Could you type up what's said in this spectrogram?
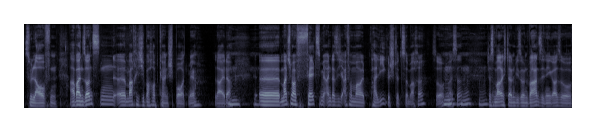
zu laufen. Aber ansonsten äh, mache ich überhaupt keinen Sport mehr, leider. Mhm. Äh, manchmal fällt es mir an, dass ich einfach mal ein paar Liegestütze mache, so, mhm. weißt du? Mhm. Das mache ich dann wie so ein Wahnsinniger, so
